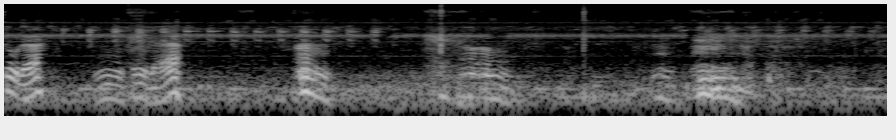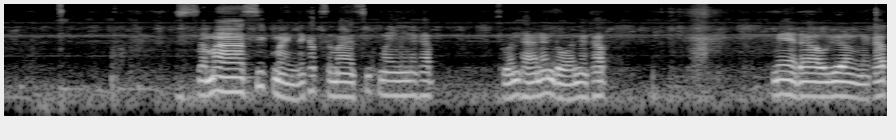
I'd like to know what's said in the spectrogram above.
สู้เหรออืมสู้เหรออืมอืมอืม สมาชิกใหม่นะครับ สมาชิกใหม่นะครับ สวนฐานันดอนนะครับ แม่ดาวเรืองนะครับ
